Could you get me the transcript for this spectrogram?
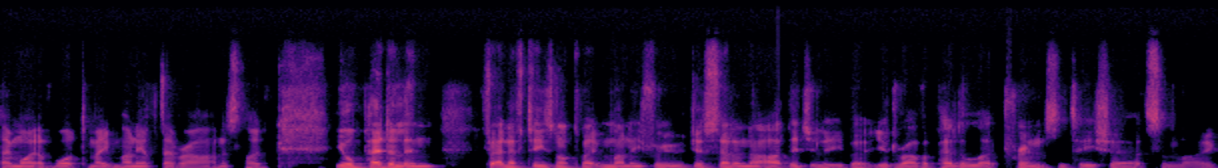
they might have wanted to make money off their art, and it's like you're peddling for NFTs not to make money through just selling that art digitally, but you'd rather peddle like prints and t-shirts and like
